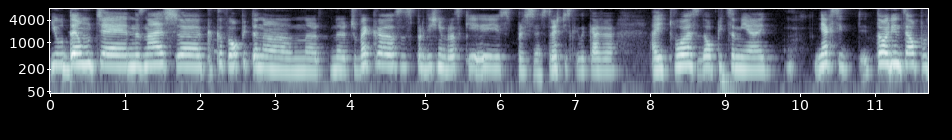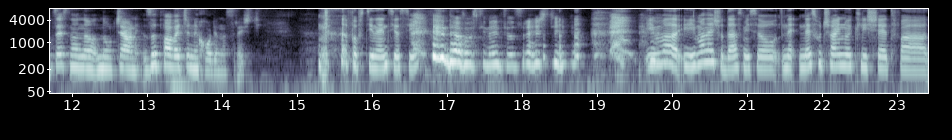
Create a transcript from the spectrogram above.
и отделно, че не знаеш а, какъв е опита на, на, на човека с предишни връзки и с предишни срещи, исках да кажа, а и твоя опит самия. и Някакси, то е един цял процес на, на научаване. Затова вече не ходя на срещи. в абстиненция си. да, в абстиненция от срещи. Има, има нещо, да, смисъл. Не, не случайно е клише това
